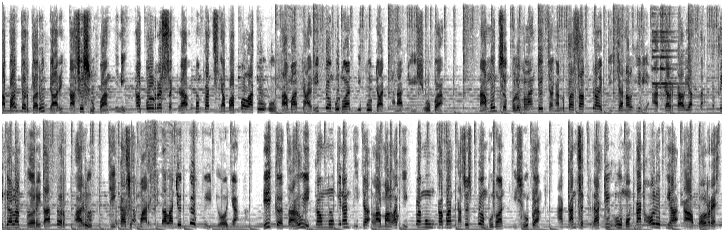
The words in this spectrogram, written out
Kabar terbaru dari kasus Subang ini, Kapolres segera umumkan siapa pelaku utama dari pembunuhan ibu dan anak di Subang. Namun sebelum melanjut jangan lupa subscribe di channel ini agar kalian tak ketinggalan berita terbaru. Jika sudah mari kita lanjut ke videonya. Diketahui kemungkinan tidak lama lagi pengungkapan kasus pembunuhan di Subang akan segera diumumkan oleh pihak Kapolres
